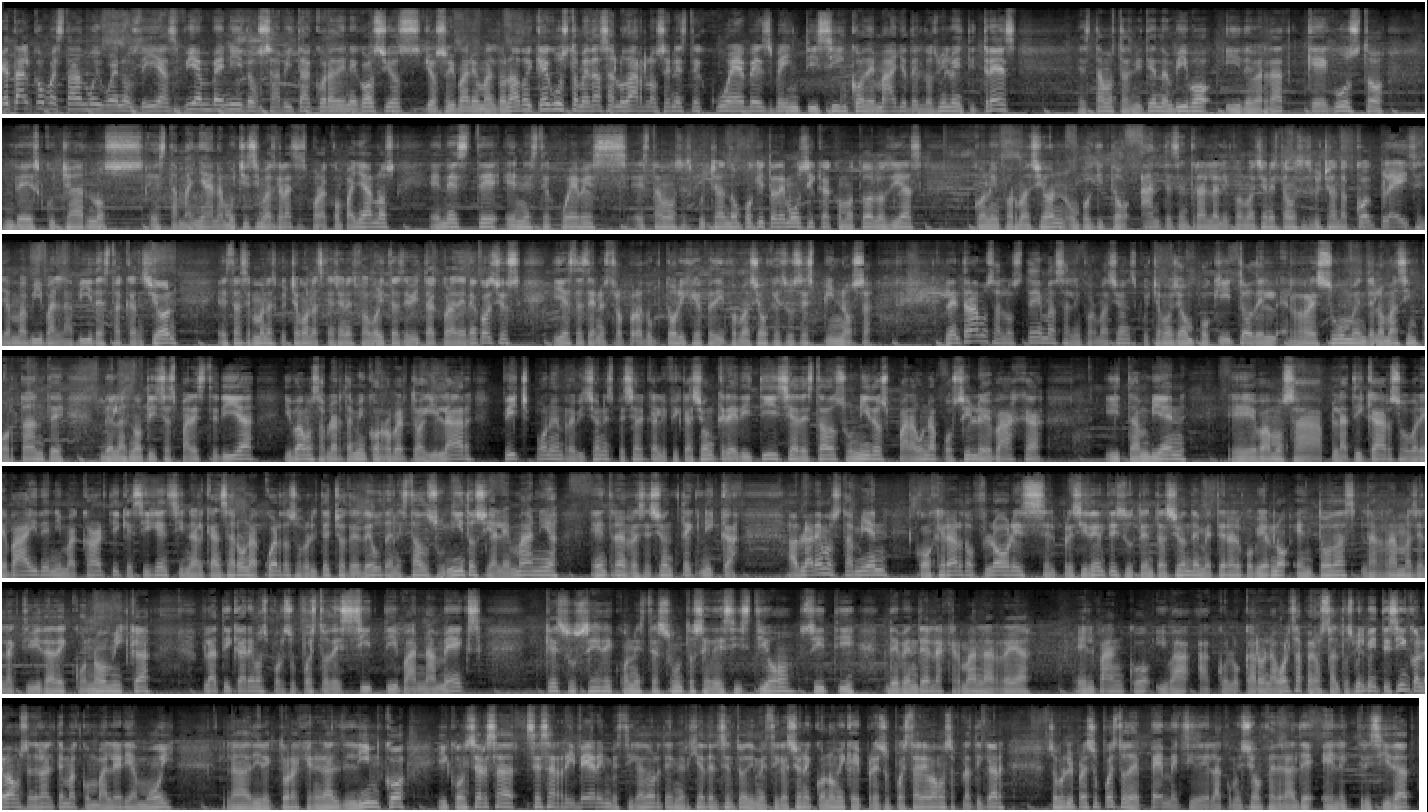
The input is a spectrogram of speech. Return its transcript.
¿Qué tal? ¿Cómo están? Muy buenos días. Bienvenidos a Bitácora de Negocios. Yo soy Mario Maldonado y qué gusto me da saludarlos en este jueves 25 de mayo del 2023. Estamos transmitiendo en vivo y de verdad qué gusto de escucharnos esta mañana. Muchísimas gracias por acompañarnos en este en este jueves. Estamos escuchando un poquito de música como todos los días con la información. Un poquito antes de entrar a la información, estamos escuchando a Coldplay. Se llama Viva la Vida esta canción. Esta semana escuchamos las canciones favoritas de Bitácora de Negocios. Y esta es de nuestro productor y jefe de información, Jesús Espinosa. Le entramos a los temas, a la información. Escuchamos ya un poquito del resumen de lo más importante de las noticias para este día. Y vamos a hablar también con Roberto Aguilar. Fitch pone en revisión especial calificación crediticia de Estados Unidos para una posible baja y también eh, vamos a platicar sobre Biden y McCarthy que siguen sin alcanzar un acuerdo sobre el techo de deuda en Estados Unidos y Alemania entra en recesión técnica. Hablaremos también con Gerardo Flores, el presidente y su tentación de meter al gobierno en todas las ramas de la actividad económica. Platicaremos por supuesto de City Banamex. ¿Qué sucede con este asunto? ¿Se desistió City de venderle a Germán Larrea el banco y va a colocarlo en la bolsa, pero hasta el 2025 le vamos a entrar al tema con Valeria Moy, la directora general del IMCO, y con César, César Rivera, investigador de energía del Centro de Investigación Económica y Presupuestaria. Vamos a platicar sobre el presupuesto de Pemex y de la Comisión Federal de Electricidad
